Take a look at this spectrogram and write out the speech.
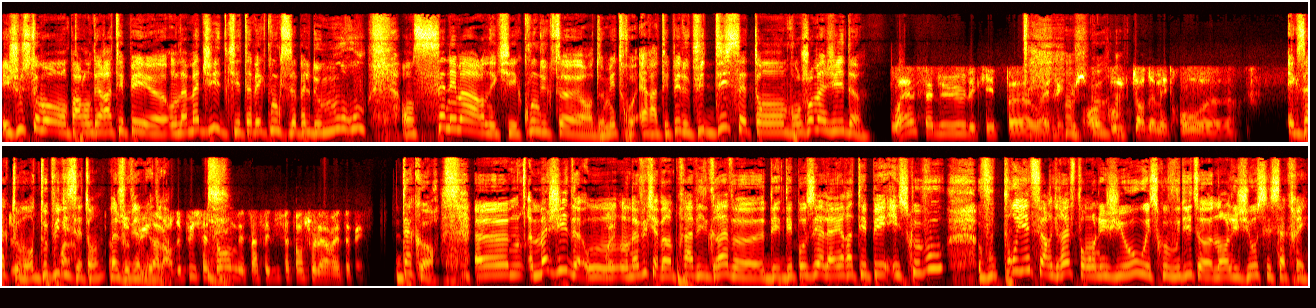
Et justement, en parlant des RATP, euh, on a Majid qui est avec nous, qui s'appelle de Mourou, en Seine-et-Marne, et qui est conducteur de métro RATP depuis 17 ans. Bonjour Majid. Ouais, salut l'équipe. Euh, ouais, effectivement, conducteur de métro. Euh, Exactement, depuis Voilà. 17 ans. Bah, je viens de depuis, le dire. alors depuis 7 ans, mais ça fait 17 ans que je suis à la RATP. D'accord. Euh, Majid, on, Ouais. on a vu qu'il y avait un préavis de grève euh, dé- déposé à la RATP. Est-ce que vous, vous pourriez faire grève pendant les JO ou est-ce que vous dites euh, non, les JO c'est sacré?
